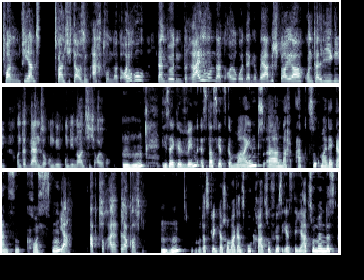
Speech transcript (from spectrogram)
von 24.800 Euro. Dann würden 300 Euro der Gewerbesteuer unterliegen und das wären so um die, um die 90 Euro. Mhm. Dieser Gewinn, ist das jetzt gemeint äh, nach Abzug meiner ganzen Kosten? Ja, Abzug aller Kosten. Mhm. Das klingt ja schon mal ganz gut, gerade so fürs erste Jahr zumindest.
